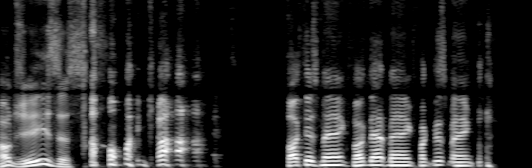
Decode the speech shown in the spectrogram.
Oh Jesus. Oh my god. Fuck this bank. Fuck that bank. Fuck this bank.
